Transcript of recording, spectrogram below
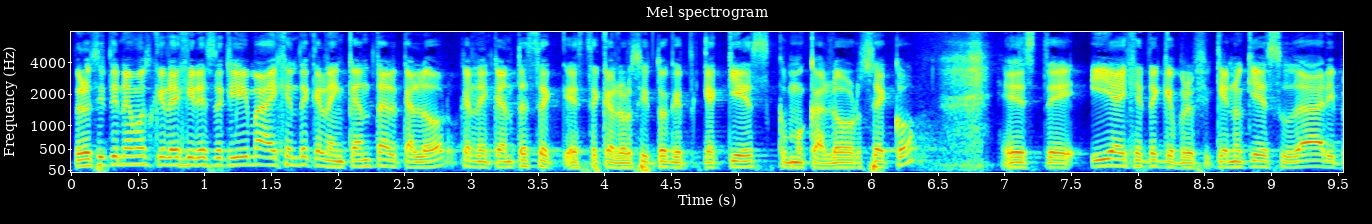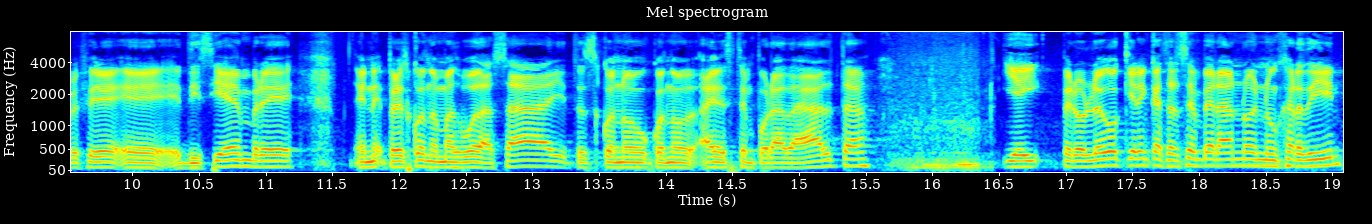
Pero sí tenemos que elegir ese clima, hay gente que le encanta el calor, que le encanta este, este calorcito que, aquí es como calor seco, este, y hay gente que, que no quiere sudar y prefiere eh, diciembre, pero es cuando más bodas hay, entonces cuando, cuando es temporada alta alta. Y, pero luego quieren casarse en verano en un jardín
